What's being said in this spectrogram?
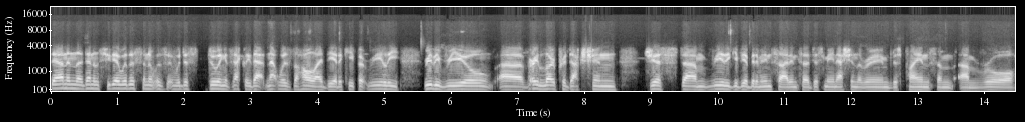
down in the down in the studio with us and it was we're just doing exactly that and that was the whole idea to keep it really really real uh, very low production just um, really give you a bit of an insight into just me and ash in the room just playing some um, raw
